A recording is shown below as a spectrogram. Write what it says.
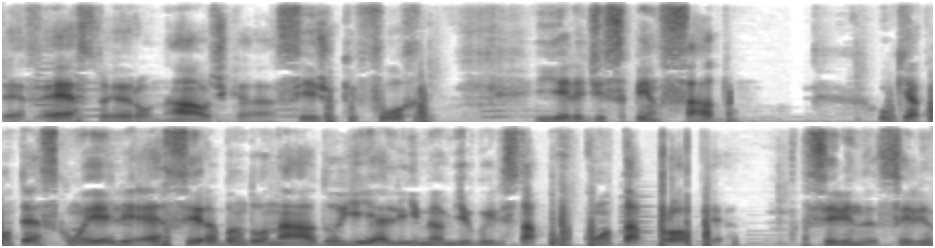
Exército, Aeronáutica, seja o que for, e ele é dispensado, o que acontece com ele é ser abandonado e ali, meu amigo, ele está por conta própria. Seria, seria,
